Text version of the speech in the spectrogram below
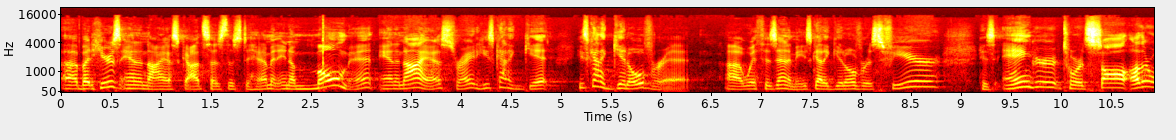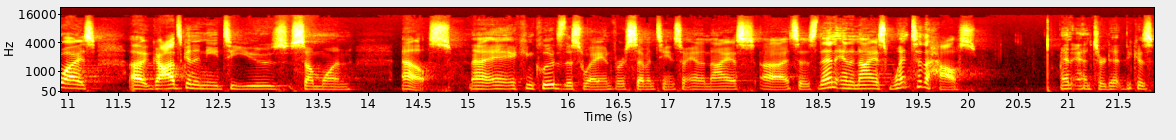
uh, but here's Ananias. God says this to him, and in a moment, Ananias, right? He's got to get he's got to get over it uh, with his enemy. He's got to get over his fear his anger towards Saul. Otherwise, uh, God's going to need to use someone else. Uh, it concludes this way in verse 17. So Ananias, uh, it says, Then Ananias went to the house and entered it because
